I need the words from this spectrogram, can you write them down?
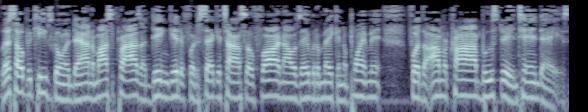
Let's hope it keeps going down. To my surprise, I didn't get it for the second time so far and I was able to make an appointment for the Omicron booster in 10 days.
